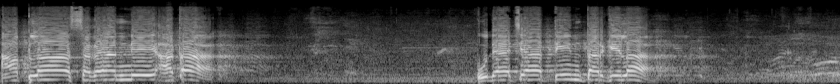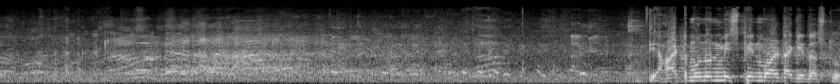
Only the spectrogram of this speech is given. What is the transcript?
आपला सगळ्यांनी आता उद्याच्या तीन तारखेला हाट म्हणून मी स्पिन बॉल टाकीत असतो.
